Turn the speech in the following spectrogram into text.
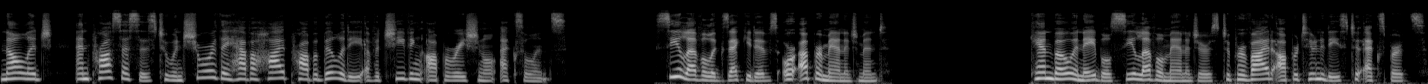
knowledge, and processes to ensure they have a high probability of achieving operational excellence. C level executives or upper management. KanBo enables C level managers to provide opportunities to experts.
